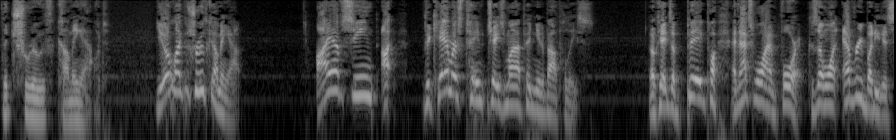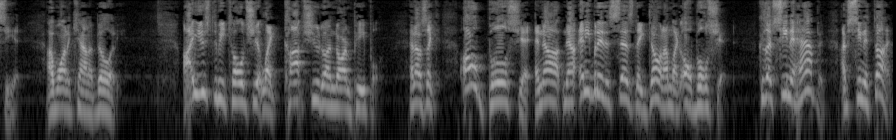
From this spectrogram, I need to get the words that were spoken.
the truth coming out. You don't like the truth coming out. I have seen, I, the cameras t- changed my opinion about police. Okay, it's a big part, and that's why I'm for it, because I want everybody to see it. I want accountability. I used to be told shit like cops shoot unarmed people. And I was like, oh, bullshit. And now, now anybody that says they don't, I'm like, oh, bullshit. Because I've seen it happen. I've seen it done.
